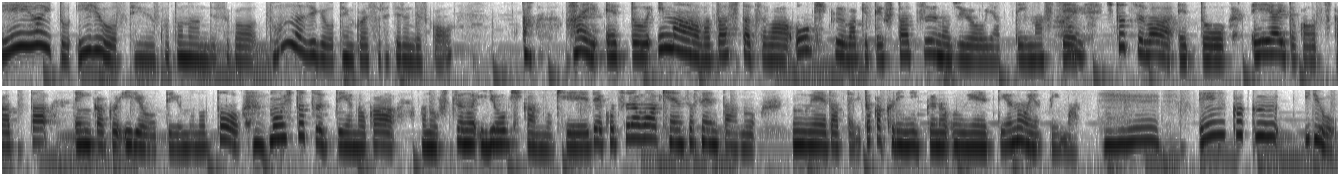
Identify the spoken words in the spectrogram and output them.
AI と医療っていうことなんですがどんな事業を展開されてるんですか？はい、えっと、今私たちは大きく分けて2つの授業をやっていまして、はい。一つは、えっと、AI とかを使った遠隔医療っていうものと、うん。もう一つっていうのがあの普通の医療機関の経営でこちらは検査センターの運営だったりとかクリニックの運営っていうのをやっています。へえ。遠隔医療っ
